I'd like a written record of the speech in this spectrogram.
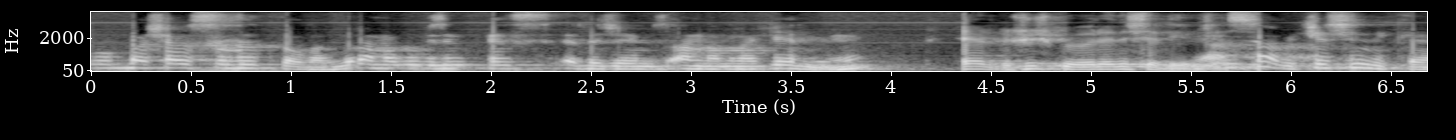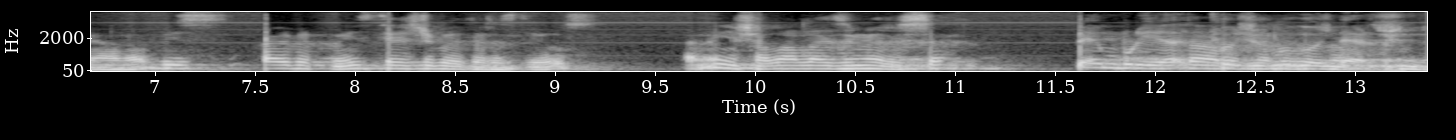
başarısızlık da olabilir ama bu bizim pes edeceğimiz anlamına gelmiyor. Her düşüş bir öğreniş de Yani tabii kesinlikle yani biz kaybetmeyiz, tecrübe ederiz diyoruz. Yani inşallah Allah izin verirse Ben buraya daha çocuğumu gönderdim.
